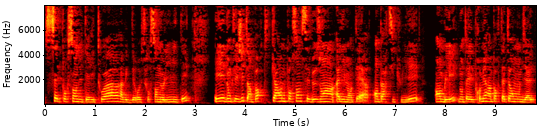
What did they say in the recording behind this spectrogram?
7% du territoire avec des ressources en eau limitées. Et donc l'Égypte importe 40% de ses besoins alimentaires, en particulier en blé, dont elle est le premier importateur mondial.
